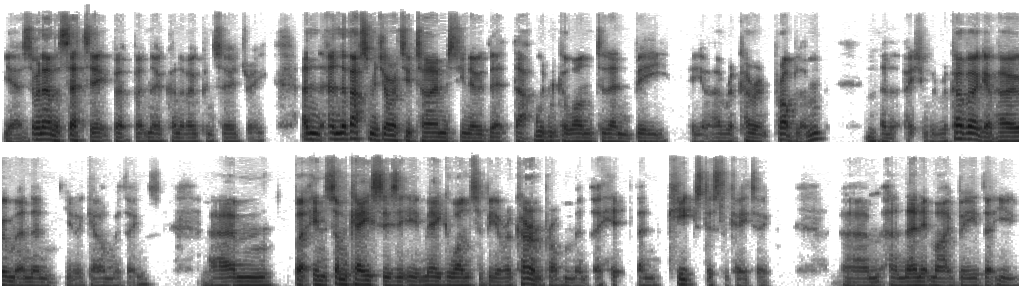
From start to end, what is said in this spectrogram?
yeah. So an anaesthetic, but but no kind of open surgery. And and the vast majority of times, you know, that that wouldn't go on to then be you know, a recurrent problem, Mhm. and the patient would recover, go home, and then you know get on with things. Um, but in some cases, it, it may go on to be a recurrent problem, and the hip then keeps dislocating. Um, and then it might be that you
